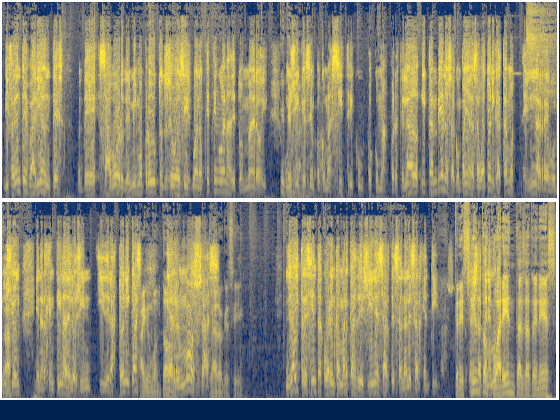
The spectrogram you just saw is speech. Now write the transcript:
diferentes variantes de sabor del mismo producto, entonces vos decís, bueno, ¿qué tengo ganas de tomar hoy? Un gin que sea un poco más cítrico, un poco más por este lado, y también nos acompañan las aguas tónicas, estamos en una revolución ah. en Argentina de los gin y de las tónicas. Hay un montón. Hermosas. Claro que sí. Ya hay 340 marcas de jeans artesanales argentinos. 340 ya, tenés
